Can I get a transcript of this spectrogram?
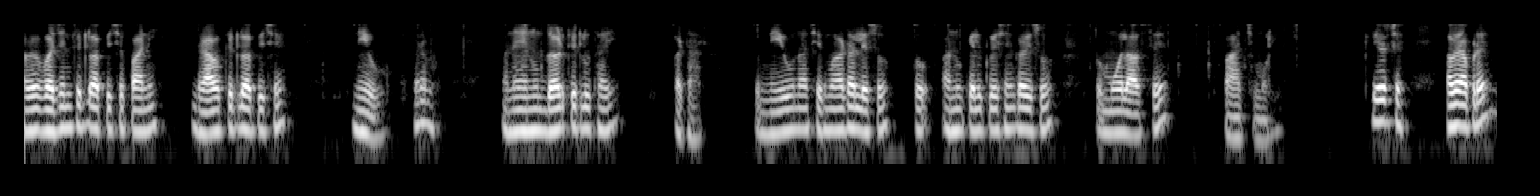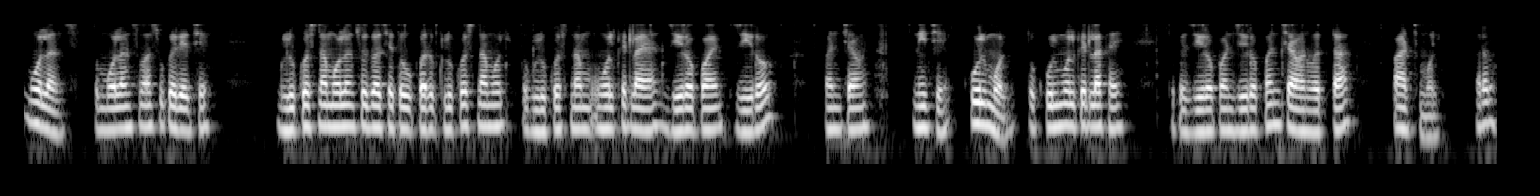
હવે વજન કેટલું આપ્યું છે પાણી? દ્રાવક કેટલું આપ્યું છે? નેવું. બરાબર? અને એનું દળ કેટલું થાય? અઢાર. તો નેવુંના છેદમાં અઢાર લેશો, તો આનું કેલ્ક્યુલેશન કરીશું, તો મોલ આવશે પાંચ મોલ. ક્લિયર છે? હવે આપણે મોલન્સ. તો મોલન્સમાં શું કરીએ છીએ? ગ્લુકોઝના મોલન શોધવા છે, તો ઉપર ગ્લુકોઝના મોલ. તો ગ્લુકોઝના મોલ કેટલા આવ્યા ઝીરો પોઈન્ટ ઝીરો પંચાવન. નીચે કુલ મોલ. તો કુલ મોલ કેટલા થાય? તો કે ઝીરો પોઈન્ટ ઝીરો પંચાવન વત્તા પાંચ મોલ, બરાબર?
